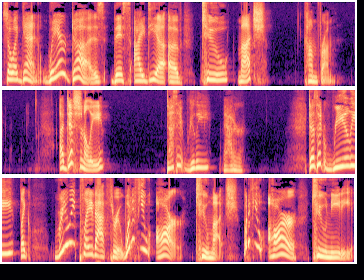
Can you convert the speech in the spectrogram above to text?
So again, where does this idea of too much come from? Additionally, does it really matter? Does it really, like, really play that through? What if you are too much? What if you are too needy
